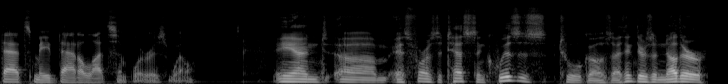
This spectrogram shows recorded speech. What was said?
that's made that a lot simpler as well. And um, as far as the tests and quizzes tool goes, I think there's another.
